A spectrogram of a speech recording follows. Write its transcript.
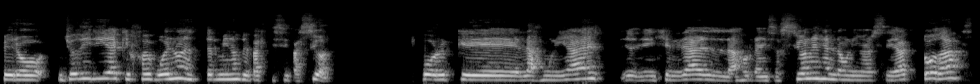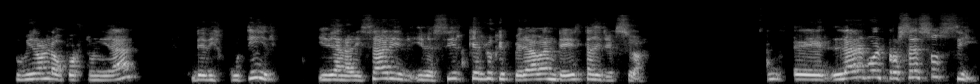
pero yo diría que fue bueno en términos de participación, porque las unidades, eh, en general, las organizaciones en la universidad, todas tuvieron la oportunidad de discutir y de analizar y decir qué es lo que esperaban de esta dirección. Eh, largo el proceso, sí,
